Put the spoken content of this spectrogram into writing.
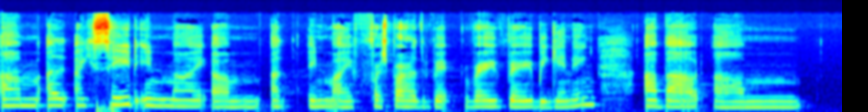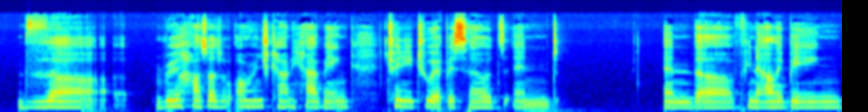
Um, I, I said in my um, uh, in my first part of the very very beginning about um, the Real Housewives of Orange County having twenty two episodes and and the finale being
